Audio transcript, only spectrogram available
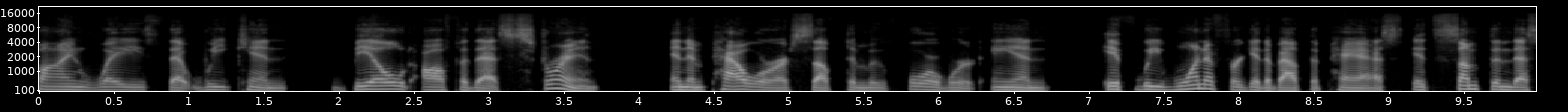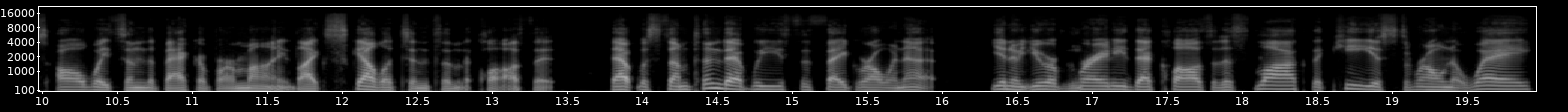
find ways that we can build off of that strength and empower ourselves to move forward. And if we want to forget about the past, it's something that's always in the back of our mind, like skeletons in the closet. That was something that we used to say growing up. You know, you're mm-hmm. afraid that closet is locked, the key is thrown away.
